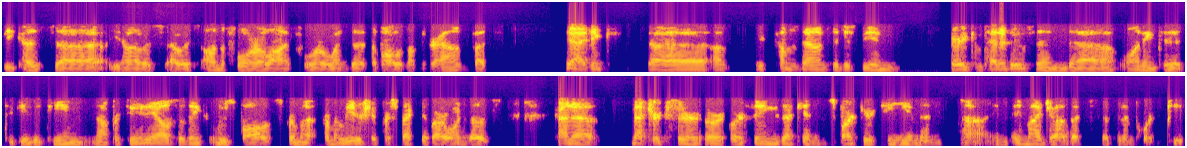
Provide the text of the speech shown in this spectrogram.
because uh, you know I was I was on the floor a lot for when the, the ball was on the ground. But yeah, I think uh, it comes down to just being very competitive and uh, wanting to, to give the team an opportunity. I also think loose balls from a from a leadership perspective are one of those kind of metrics or, or, or, things that can spark your team. And uh, in, in my job, that's that's an important piece.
